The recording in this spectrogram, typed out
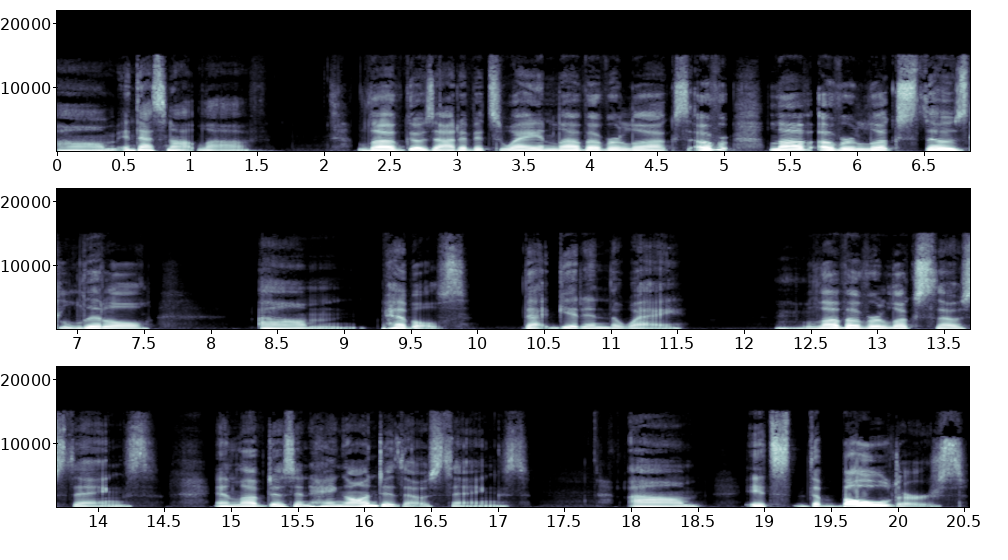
Um, and that's not love. Love goes out of its way and love overlooks. Over love overlooks those little um, pebbles that get in the way. Love overlooks those things, and love doesn't hang on to those things. Um, it's the boulders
